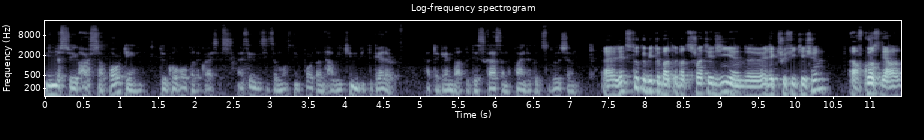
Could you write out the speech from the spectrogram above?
industry are supporting to go over the crisis. I think this is the most important, how we can be together at the Gemba to discuss and find a good solution. Uh, let's talk a bit about, about strategy and uh, electrification. Of course, there are,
